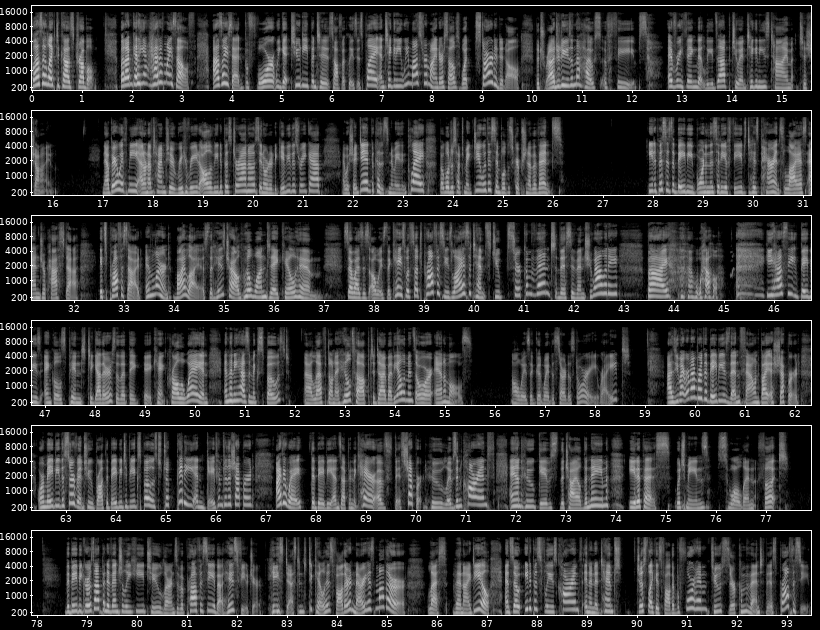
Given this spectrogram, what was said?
Plus, I like to cause trouble. But I'm getting ahead of myself. As I said, before we get too deep into Sophocles' play, Antigone, we must remind ourselves what started it all the tragedies in the House of Thebes. Everything that leads up to Antigone's time to shine. Now, bear with me, I don't have time to reread all of Oedipus Tyrannos in order to give you this recap. I wish I did because it's an amazing play, but we'll just have to make do with a simple description of events. Oedipus is a baby born in the city of Thebes to his parents, Laius and Jocasta. It's prophesied and learned by Laius that his child will one day kill him. So, as is always the case with such prophecies, Laius attempts to circumvent this eventuality by, well, he has the baby's ankles pinned together so that they can't crawl away, and, and then he has him exposed, uh, left on a hilltop to die by the elements or animals. Always a good way to start a story, right? As you might remember, the baby is then found by a shepherd, or maybe the servant who brought the baby to be exposed took pity and gave him to the shepherd. Either way, the baby ends up in the care of this shepherd, who lives in Corinth and who gives the child the name Oedipus, which means swollen foot. The baby grows up and eventually he too learns of a prophecy about his future. He's destined to kill his father and marry his mother less than ideal. And so Oedipus flees Corinth in an attempt just like his father before him, to circumvent this prophecy.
